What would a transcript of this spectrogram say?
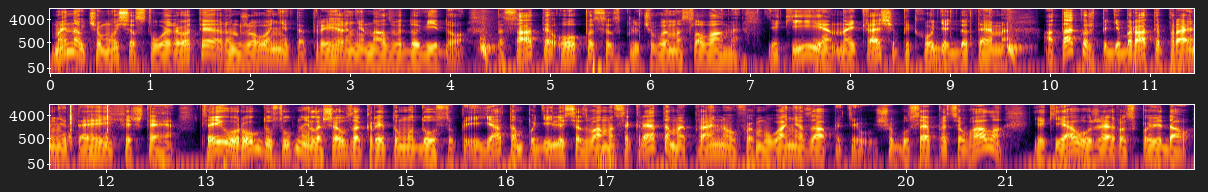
Ми навчимося створювати аранжовані та тригерні назви до відео, писати описи з ключовими словами, які найкраще підходять до теми. а також підібрати правильні теги і хештеги. Цей урок доступний лише в закритому доступі, і я там поділюся з вами секретами правильного формування запитів, щоб усе працювало, як я вже розповідав.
